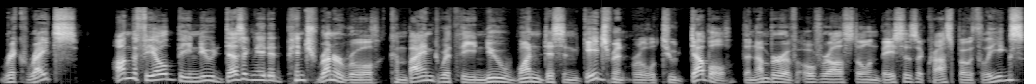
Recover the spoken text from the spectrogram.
Rick writes On the field, the new designated pinch runner rule combined with the new one disengagement rule to double the number of overall stolen bases across both leagues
